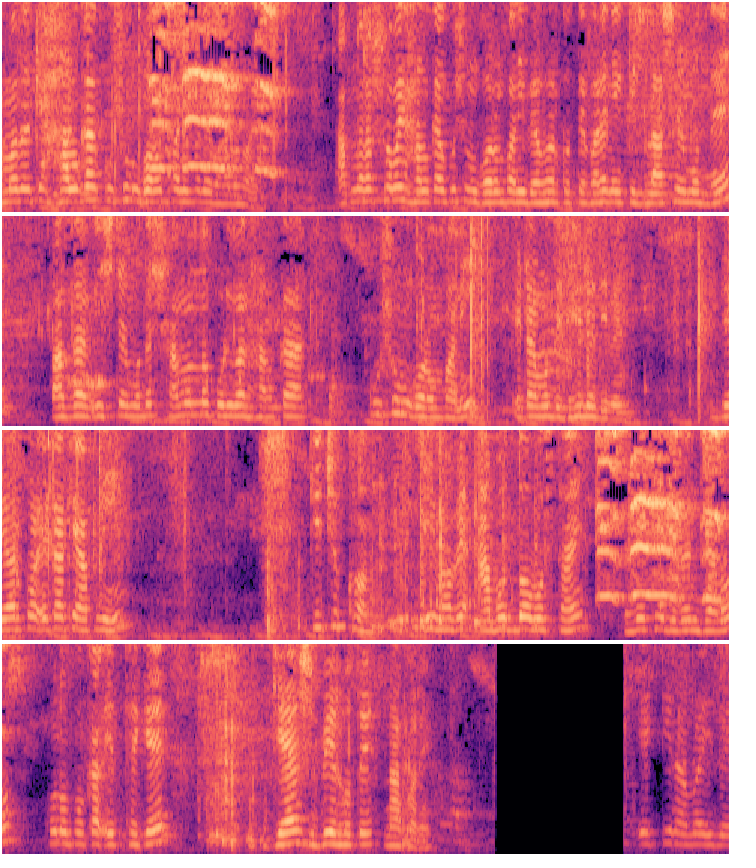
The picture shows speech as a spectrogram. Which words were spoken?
আমাদেরকে হালকা কুসুম গরম পানি হলে ভালো হয়। আপনারা সবাই হালকা কুসুম গরম পানি ব্যবহার করতে পারেন একটি গ্লাসের মধ্যে, পাঁচ গ্রাম ইস্টের মধ্যে সামান্য পরিমাণ হালকা কুসুম গরম পানি এটার মধ্যে ঢেলে দিবেন। দেওয়ার পর এটাকে আপনি কিছুক্ষণ এইভাবে আবদ্ধ অবস্থায় রেখে দেবেন যেন কোনো প্রকার এর থেকে গ্যাস বের হতে না পারে। এইটিন আমরা এই যে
